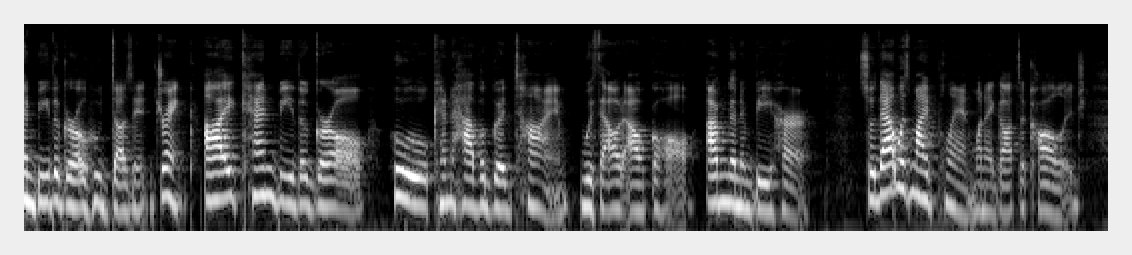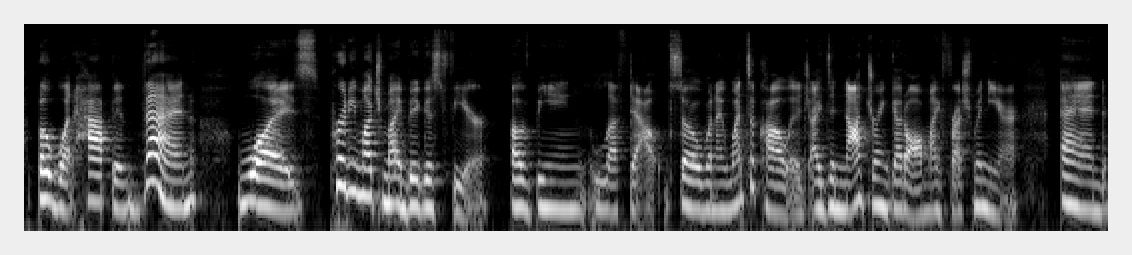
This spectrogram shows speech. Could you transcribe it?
and be the girl who doesn't drink. I can be the girl who can have a good time without alcohol. I'm gonna be her. So that was my plan when I got to college. But what happened then was pretty much my biggest fear of being left out. So when I went to college, I did not drink at all my freshman year. And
